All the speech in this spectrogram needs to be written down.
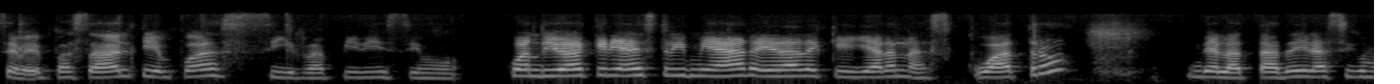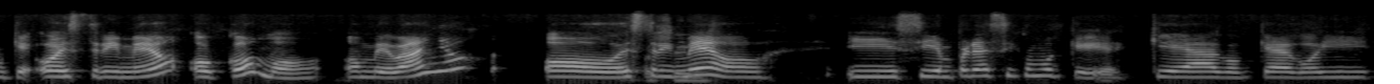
se me pasaba el tiempo así rapidísimo. Cuando yo ya quería streamear era de que ya eran las 4 de la tarde, era así como que o streameo o como, o me baño o streameo. Y siempre así como que, ¿qué hago? ¿Qué hago? Y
